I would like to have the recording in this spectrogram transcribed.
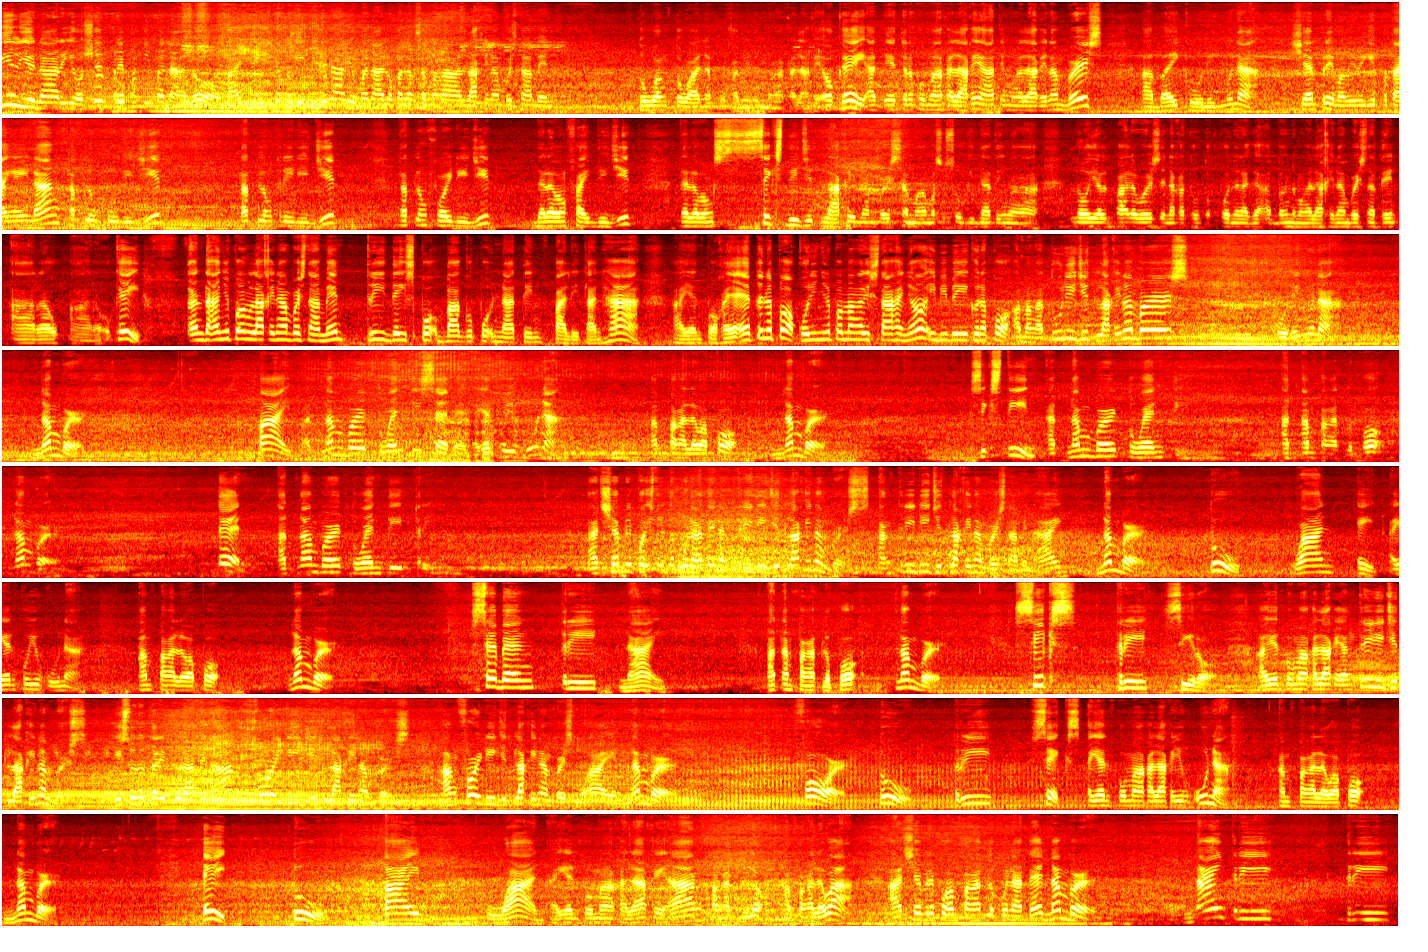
milyonaryo? Siyempre, pati manalo. Kahit hindi ka maging milyonaryo, manalo ka lang sa mga lucky numbers namin tuwang-tuwa na po kami ng mga kalaki. Okay, at ito na po mga kalaki, ang ating mga lucky numbers. Abay, kunin mo na. Siyempre, mamimigay po tayo ngayon ng tatlong 2 digit, tatlong 3 digit, tatlong 4 digit, dalawang 5 digit, dalawang 6 digit lucky numbers sa mga masusugid nating mga loyal followers na nakatutok po na nag-aabang ng mga lucky numbers natin araw-araw. Okay, Tandaan nyo po ang lucky numbers namin, 3 days po bago po natin palitan ha. Ayan po, kaya eto na po, kunin nyo na po mga listahan nyo, ibibigay ko na po ang mga 2 digit lucky numbers. Kunin mo na. Number 5 at number 27. Ayan po yung una. Ang pangalawa po, number 16 at number 20. At ang pangatlo po, number 10 at number 23. At syempre po, isunod na po natin ang 3-digit lucky numbers. Ang 3-digit lucky numbers namin ay number 2, 1, 8. Ayan po yung una. Ang pangalawa po, number 7, 3, 9. At ang pangatlo po, number 6, 3, 0. Ayan po mga kalaki ang 3-digit lucky numbers. Isunod na rin po natin ang 4-digit lucky numbers. Ang 4-digit lucky numbers mo ay number 4, 2, 3, 6. Ayan po mga kalaki yung una. Ang pangalawa po, number 8, 2, 5, 1. Ayan po mga kalaki ang pangatlo, ang pangalawa. At syempre po ang pangatlo po natin, number 9331.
